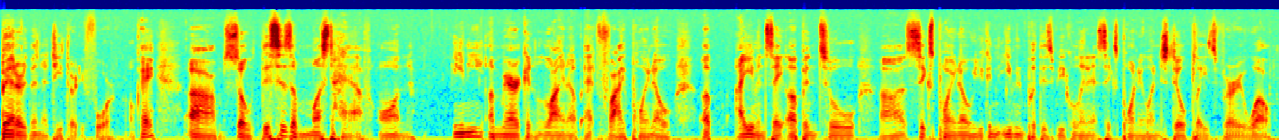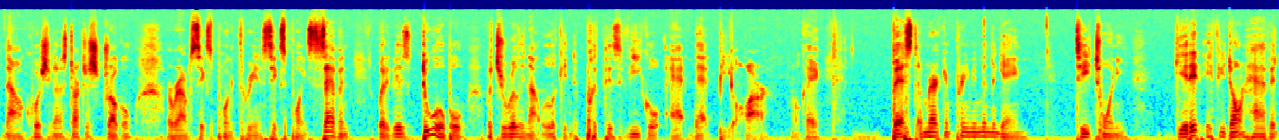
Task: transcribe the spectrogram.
better than a T34. Okay, um, so this is a must-have on any American lineup at 5.0 up I even say up until uh, 6.0 you can even put this vehicle in at 6.0 and still plays very well now of course you're gonna start to struggle around 6.3 and 6.7 but it is doable but you're really not looking to put this vehicle at that BR okay best American premium in the game T20 get it if you don't have it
